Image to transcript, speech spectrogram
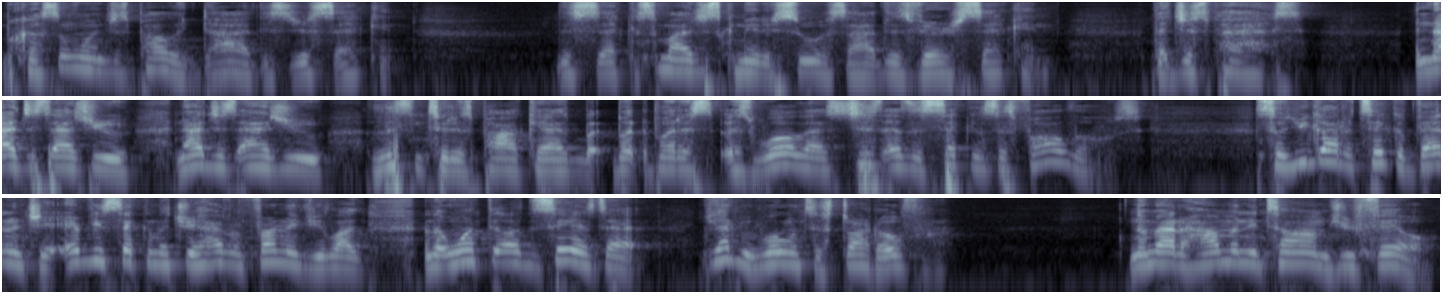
because someone just probably died this just second this second. Somebody just committed suicide this very second that just passed. And not just as you, not just as you listen to this podcast, but but but as, as well as just as the seconds that follows. So you got to take advantage of every second that you have in front of you. Like, and the one thing I like to say is that you got to be willing to start over. No matter how many times you fail.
